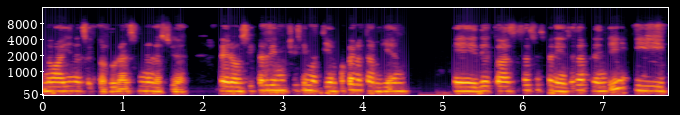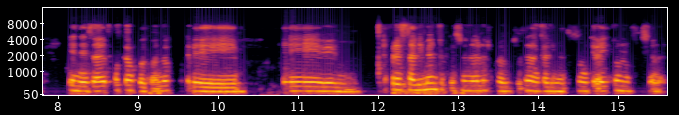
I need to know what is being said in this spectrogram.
no hay en el sector rural, sino en la ciudad. Pero sí perdí muchísimo tiempo, pero también eh, de todas esas experiencias aprendí y en esa época fue cuando creé Presta Alimento, que es uno de los productos de Banca Alimentos, un crédito nutricional.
